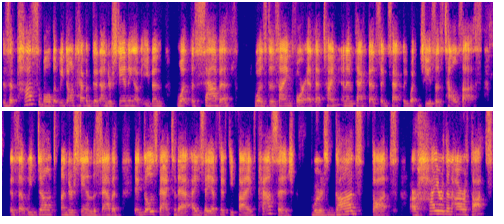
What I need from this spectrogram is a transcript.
is it possible that we don't have a good understanding of even what the Sabbath was designed for at that time? And in fact, that's exactly what Jesus tells us is that we don't understand the Sabbath. It goes back to that Isaiah 55 passage where God's thoughts are higher than our thoughts,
